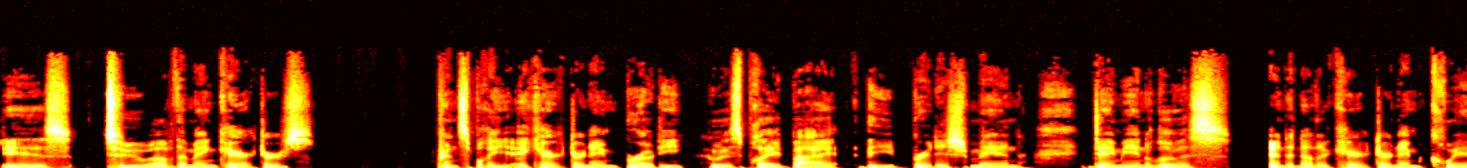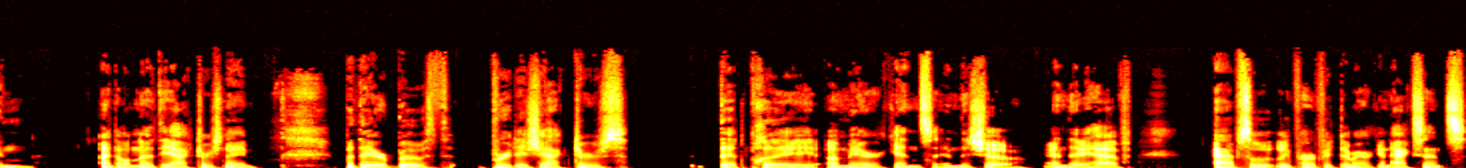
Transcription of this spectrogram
is two of the main characters, principally a character named Brody, who is played by the British man Damian Lewis, and another character named Quinn. I don't know the actor's name, but they are both British actors that play Americans in the show, and they have absolutely perfect American accents.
